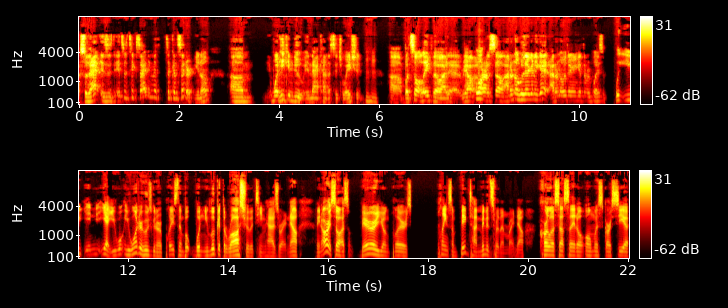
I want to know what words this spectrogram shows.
so that is it's it's exciting to, to consider. You know. Um, what he can do in that kind of situation. Mm-hmm. Uh, but Salt Lake, though, I, uh, Real well, RSL, I don't know who they're going to get. I don't know who they're going to get to replace him. Well, you, yeah, you you wonder who's going to replace them. But when you look at the roster the team has right now, I mean, RSL has some very young players playing some big time minutes for them right now. Carlos Salcedo, Olmes Garcia,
